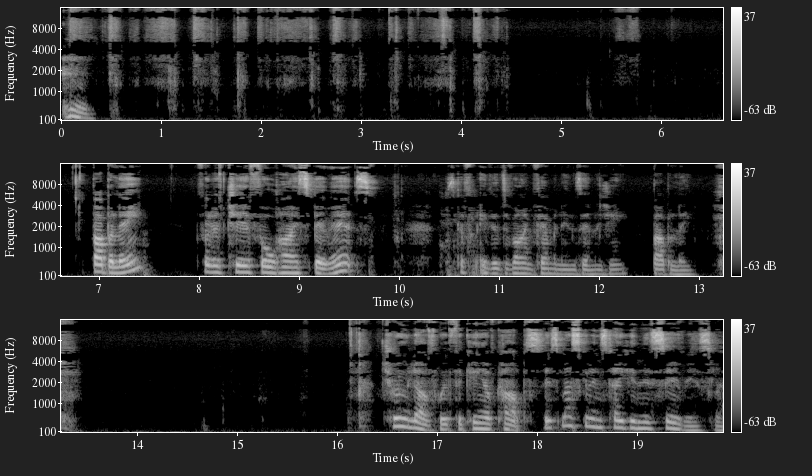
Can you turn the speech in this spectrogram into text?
Bubbly, full of cheerful high spirits. It's definitely the Divine Feminine's energy. Bubbly. True love with the King of Cups. This masculine's taking this seriously.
